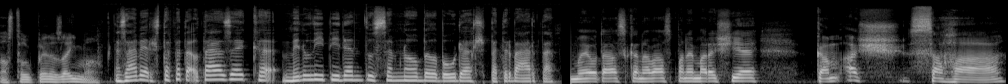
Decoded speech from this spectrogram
nás to úplně nezajímá. Na závěr štafeta otázek. Minulý týden tu se mnou byl boudař Petr Bárta. Moje otázka na vás, pane Mareš, je, kam až sahá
